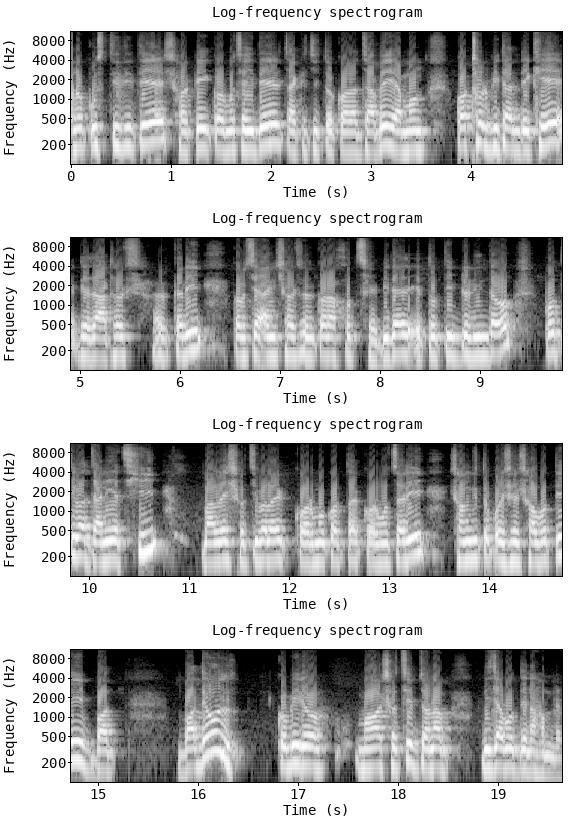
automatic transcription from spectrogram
অনুপস্থিতিতে সরকারি কর্মচারীদের চাকরিচ্যুত করা যাবে এমন কঠোর বিধান দেখে দু হাজার আঠারো সরকারি কর্মচারী আইন সংশোধন করা হচ্ছে। বিদায় এত তীব্র নিন্দা ও প্রতিবাদ জানিয়েছি। বাংলাদেশ সচিবালয়ের কর্মকর্তা, কর্মচারী সংযুক্ত পরিষদের সভাপতি বাদ- বাদিউল কবির ও মহাসচিব জনাব নিজামুদ্দিন আহমেদ।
